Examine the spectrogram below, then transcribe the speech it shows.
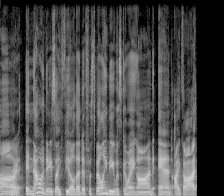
Um, Right. And nowadays, I feel that if a spelling bee was going on and I got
